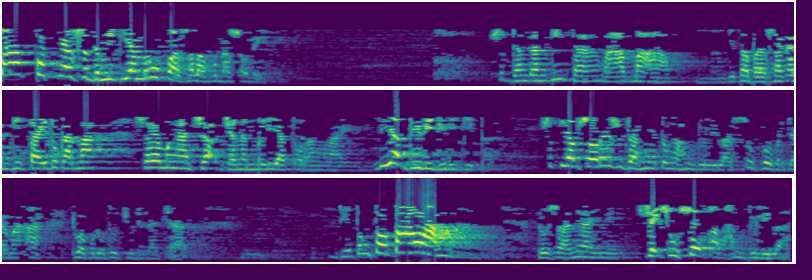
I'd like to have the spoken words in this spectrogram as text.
Takutnya sedemikian rupa salafun soleh. Sedangkan kita, maaf-maaf, kita bahasakan kita itu karena saya mengajak jangan melihat orang lain. Lihat diri-diri kita. Setiap sore sudah ngitung Alhamdulillah subuh berjamaah 27 derajat. Dihitung totalan. Dosanya ini sik susuk Alhamdulillah.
